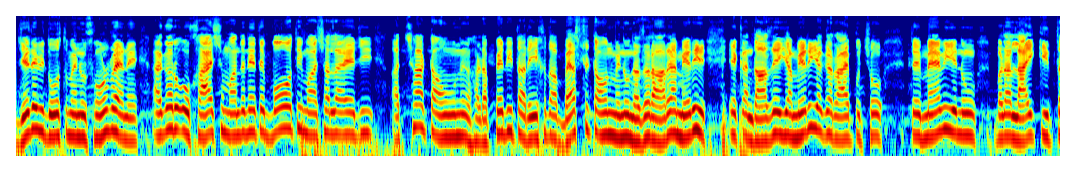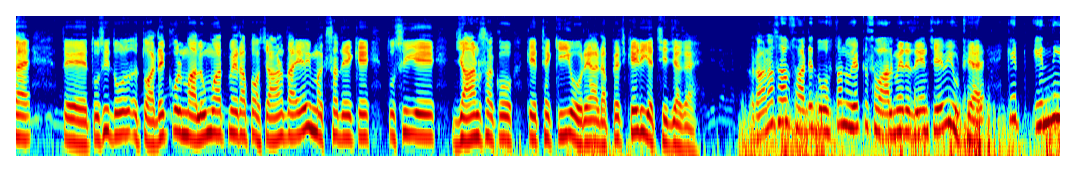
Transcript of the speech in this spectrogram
ਜਿਹੜੇ ਵੀ ਦੋਸਤ ਮੈਨੂੰ ਸੁਣ ਰਹੇ ਨੇ ਅਗਰ ਉਹ ਖਾਹਿਸ਼ਮੰਦ ਨੇ ਤੇ ਬਹੁਤ ਹੀ ਮਾਸ਼ਾਅੱਲਾ ਇਹ ਜੀ ਅੱਛਾ ਟਾਊਨ ਹੜੱਪੇ ਦੀ ਤਾਰੀਖ ਦਾ ਬੈਸਟ ਟਾਊਨ ਮੈਨੂੰ ਨਜ਼ਰ ਆ ਰਿਹਾ ਮੇਰੀ ਇੱਕ ਅੰਦਾਜ਼ੇ ਜਾਂ ਮੇਰੀ ਅਗਰ رائے ਪੁੱਛੋ ਤੇ ਮੈਂ ਵੀ ਇਹਨੂੰ ਬੜਾ ਲਾਈਕ ਕੀਤਾ ਹੈ ਤੇ ਤੁਸੀਂ ਦੋ, ਤੁਹਾਡੇ ਕੋਲ ਮਾਲੂਮਾਤ ਮੇਰਾ ਪਹੁੰਚਾਉਣ ਦਾ ਇਹ ਹੀ ਮਕਸਦ ਹੈ ਕਿ ਤੁਸੀਂ ਇਹ ਜਾਣ ਸਕੋ ਕਿ ਇੱਥੇ ਕੀ ਹੋ ਰਿਹਾ ਡੱਪੇ 'ਚ ਕਿਹੜੀ ਅੱਛੀ ਜਗ੍ਹਾ ਹੈ। ਰਾਣਾ ਸਾਹਿਬ, ਸਾਡੇ ਦੋਸਤਾਂ ਨੂੰ ਇੱਕ ਸਵਾਲ ਮੇਰੇ ਜ਼ਿਹਨ 'ਚ ਇਹ ਵੀ ਉੱਠਿਆ ਹੈ ਕਿ ਇੰਨੀ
